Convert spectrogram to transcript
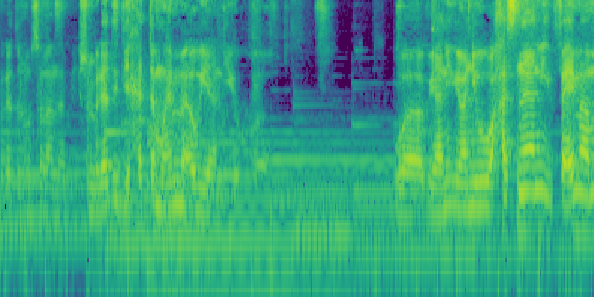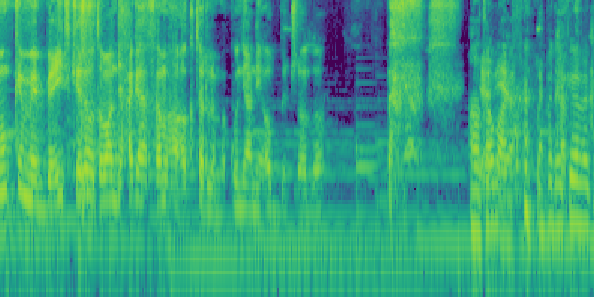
بجد اللهم صل على النبي. عشان بجد دي حتة مهمة قوي يعني و... ويعني يعني وحاسس يعني فاهمها ممكن من بعيد كده وطبعا دي حاجة هفهمها أكتر لما أكون يعني أب إن شاء الله. آه طبعا. يعني ربنا يكرمك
